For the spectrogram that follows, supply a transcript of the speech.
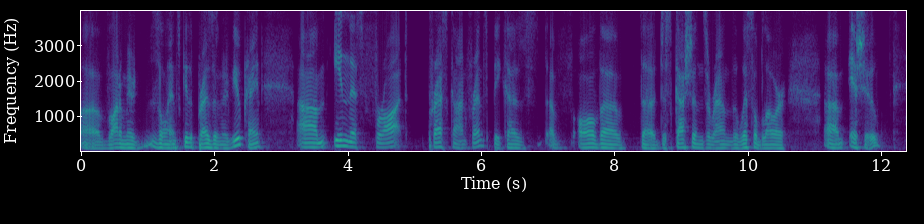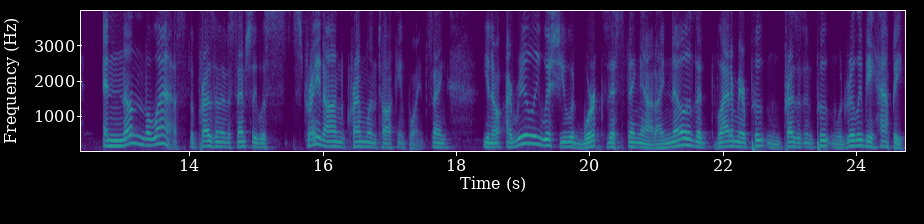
uh, Vladimir Zelensky, the president of Ukraine, um, in this fraught press conference because of all the the discussions around the whistleblower um, issue. And nonetheless, the president essentially was straight on Kremlin talking points, saying, you know, I really wish you would work this thing out. I know that Vladimir Putin, President Putin, would really be happy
